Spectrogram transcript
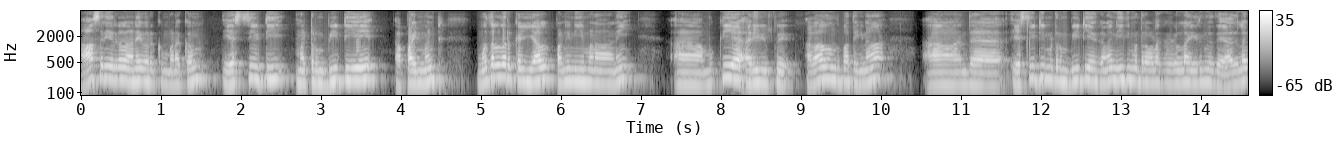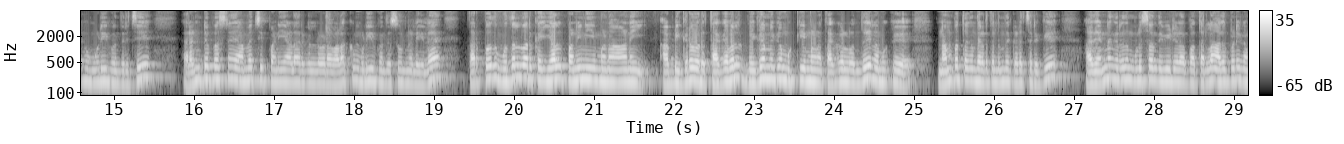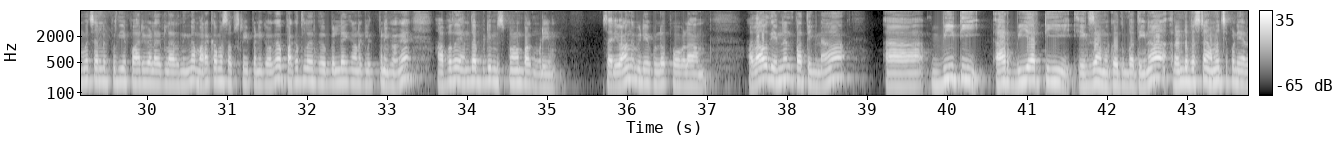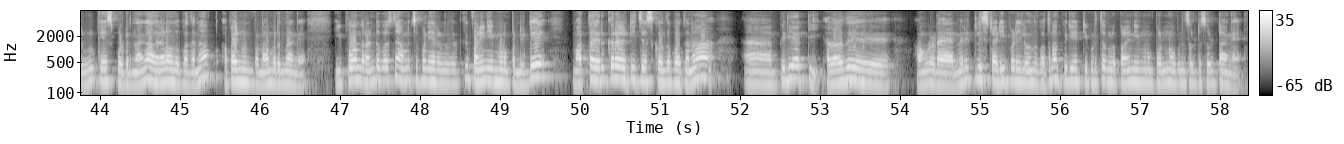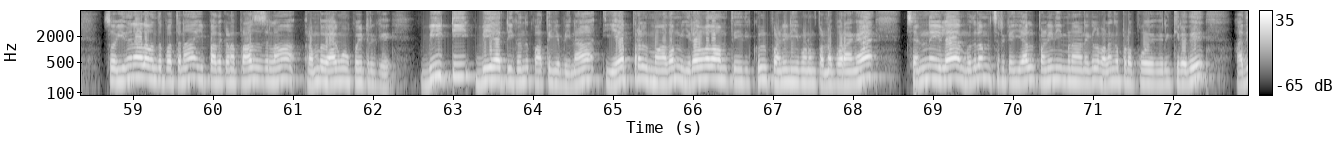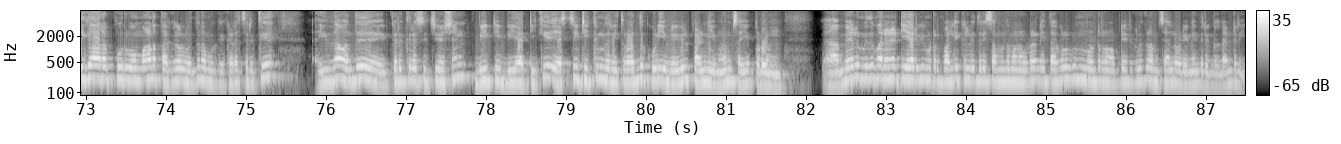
ஆசிரியர்கள் அனைவருக்கும் வணக்கம். எஸ்சிடி மற்றும் பிடிஏ அப்பாயின்மெண்ட் முதல்வர் கையால் பணி நியமன ஆணை முக்கிய அறிவிப்பு. அதாவது வந்து பார்த்திங்கன்னா இந்த எஸ்சிடி மற்றும் பிடிஏக்கான நீதிமன்ற வழக்குகள்லாம் இருந்தது. அதெல்லாம் இப்போ முடிவுக்கு வந்துருச்சு. ரெண்டு பர்சன்ட் அமைச்சு பணியாளர்களோட வழக்கும் முடிவுக்கு வந்த சூழ்நிலையில் தற்போது முதல்வர் கையால் பணி நியமன ஆணை அப்படிங்கிற ஒரு தகவல் மிக மிக முக்கியமான தகவல் வந்து நமக்கு நம்ப தகுந்த இடத்துலேருந்து கிடச்சிருக்கு. அது என்னங்கிறது முழுசாக அந்த வீடியோவில் பார்த்துடலாம் அதுபடி நம்ம சேனலுக்கு புதிய பார்வையாளர்களாக இருந்தீங்கன்னா மறக்காமல் சப்ஸ்கிரைப் பண்ணிக்கோங்க. பக்கத்தில் இருக்கிற பில்லைக்கான கிளிக் பண்ணிக்கோங்க. அப்போ தான் எந்த அப்படியும் மிஸ் பண்ணாமல் பார்க்க முடியும். சரி வாங்க வீடியோக்குள்ளே போகலாம். அதாவது என்னென்னு பார்த்தீங்கன்னா பிடி ஆர் பிஆர்டி எக்ஸாமுக்கு வந்து பார்த்தீங்கன்னா ரெண்டு பர்சன்ட் அமைச்சு பணியாளர்கள் கேஸ் போட்டிருந்தாங்க. அதனால் வந்து பார்த்தீங்கன்னா அப்பாயின்மெண்ட் பண்ணாமல் இருந்தாங்க. இப்போ அந்த ரெண்டு பர்சன்ட் அமைச்சு பணியாளர்களுக்கு பணி நியமனம் பண்ணிவிட்டு மற்ற இருக்கிற டீச்சர்ஸ்க்கு வந்து பார்த்தோன்னா பிரியாரிட்டி அதாவது அவங்களோட மெரிட் லிஸ்ட் அடிப்படையில் வந்து பார்த்தோன்னா பிரியாரிட்டி கொடுத்து அவங்களை பணி நியமனம் பண்ணணும் அப்படின்னு சொல்லிட்டு சொல்லிட்டாங்க. ஸோ இதனால் வந்து பார்த்தோன்னா இப்போ அதுக்கான ப்ராசஸ் எல்லாம் ரொம்ப வேகமாக போயிட்டுருக்கு பிடி பிஆர்டிக்கு வந்து பார்த்தீங்க அப்படின்னா ஏப்ரல் மாதம் இருபதாம் தேதிக்குள் பணி நியமனம் பண்ண போகிறாங்க சென்னையில் முதலமைச்சர் கையால் பணி நியமன வழங்கப்பட போ இருக்கிறது. அதிகாரப்பூர்வமான தகவல் வந்து நமக்கு கிடச்சிருக்கு. இதுதான் வந்து இப்போ இருக்கிற சுச்சுவேஷன் பிடி பிஆர்டிக்கு எஸ்டிடிக்கும் இதை தொடர்ந்து கூடிய விரைவில் பணி நியமனம் செய்யப்படும். மேலும் இது மாதிரியான டிஆர்பி மற்றும் பள்ளிக்கல்வித்துறை சம்பந்தமான உடனடி தகவல்கள் மற்றும் அப்டேட்களுக்கு நம்ம சேனலோடு இணைந்திருங்கள். நன்றி.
